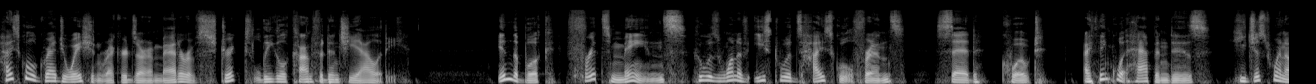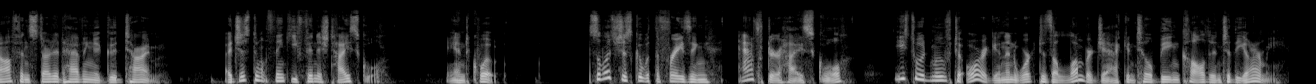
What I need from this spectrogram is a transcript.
high school graduation records are a matter of strict legal confidentiality. In the book, Fritz Manes, who was one of Eastwood's high school friends, said, quote, I think what happened is he just went off and started having a good time. I just don't think he finished high school. End quote. So let's just go with the phrasing after high school Eastwood moved to Oregon and worked as a lumberjack until being called into the Army.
